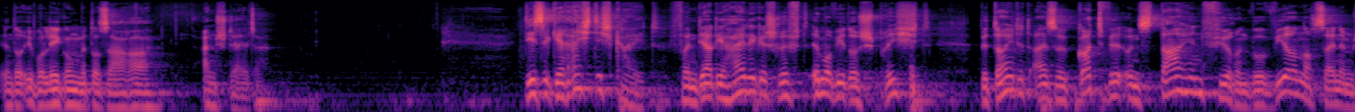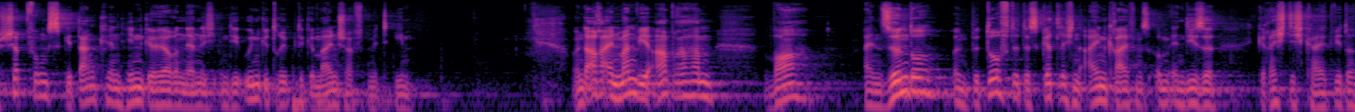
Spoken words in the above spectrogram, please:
in der Überlegung mit der Sarah anstellte. Diese Gerechtigkeit, von der die Heilige Schrift immer wieder spricht, bedeutet also, Gott will uns dahin führen, wo wir nach seinem Schöpfungsgedanken hingehören, nämlich in die ungetrübte Gemeinschaft mit ihm. Und auch ein Mann wie Abraham war ein Sünder und bedurfte des göttlichen Eingreifens, um in diese Gerechtigkeit wieder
